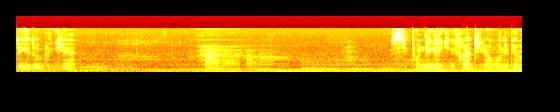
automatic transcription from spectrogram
dégâts doubles, ok. 6 euh, points de dégâts avec une créature, on est bien.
